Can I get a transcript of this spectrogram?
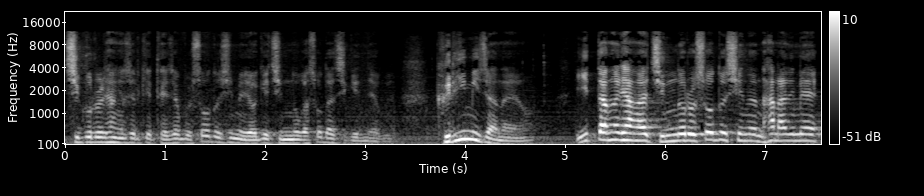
지구를 향해서 이렇게 대접을 쏟으시면 여기에 진노가 쏟아지겠냐고요. 그림이잖아요. 이 땅을 향해 진노를 쏟으시는 하나님의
